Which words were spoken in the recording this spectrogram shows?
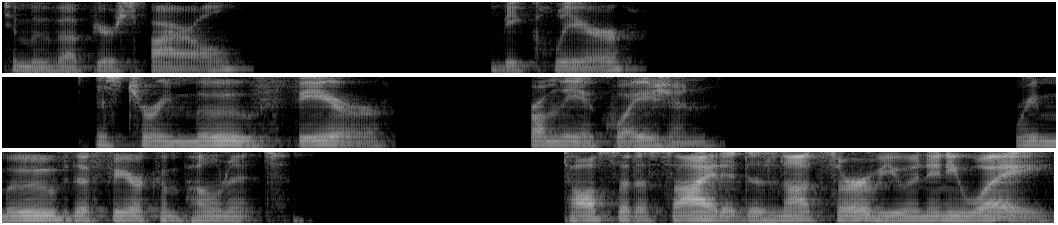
to move up your spiral, to be clear, is to remove fear from the equation. Remove the fear component toss it aside. It does not serve you in any way.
